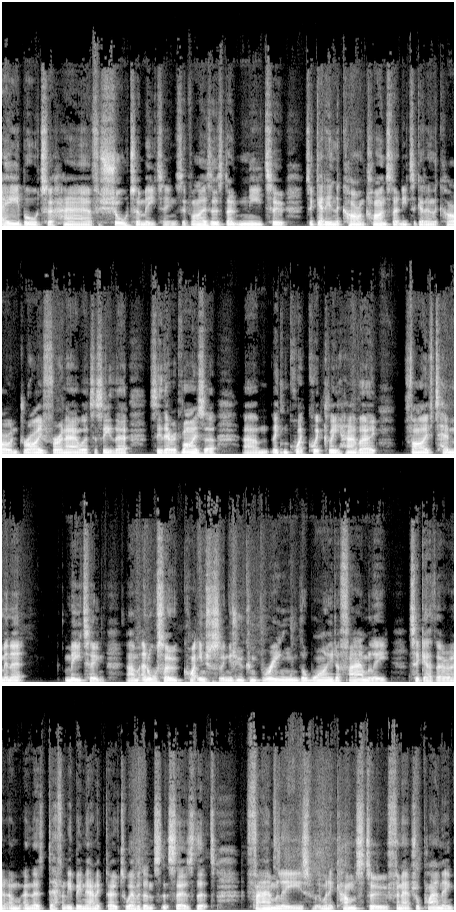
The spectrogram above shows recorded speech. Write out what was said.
able to have shorter meetings. Advisors don't need to to get in the car, and clients don't need to get in the car and drive for an hour to see their see their advisor. Um, they can quite quickly have a five ten minute meeting, um, and also quite interesting is you can bring the wider family together. And, and there's definitely been anecdotal evidence that says that families, when it comes to financial planning,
